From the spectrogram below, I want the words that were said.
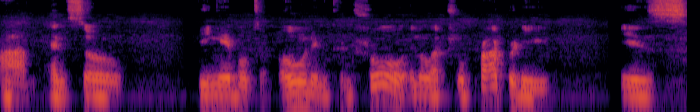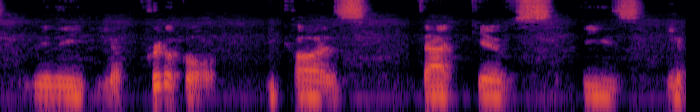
Um, and so being able to own and control intellectual property is really you know critical because that gives these you know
